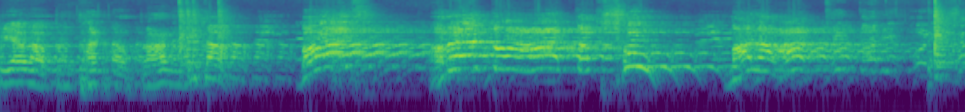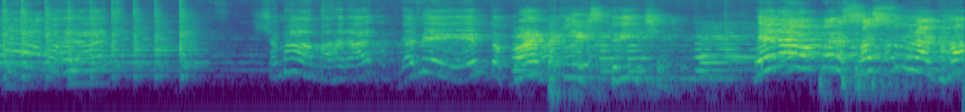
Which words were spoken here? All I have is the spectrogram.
પ્યારા પ્રધાનના પ્રાણ લીધા. બસ! હવે તો આ તક્ષુ મારા હાથથી તારી ખોલી ક્ષમા મહારાજ. ક્ષમા મહારાજ ગમે એમ તો કર્ણાટકી એક સ્ત્રી છે. એના ઉપર શસ્ત્રના ઘા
